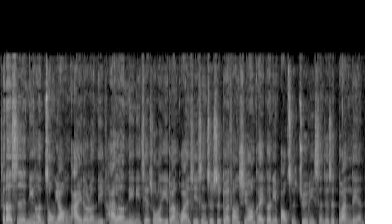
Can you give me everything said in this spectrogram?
真的是你很重要、很爱的人离开了你，你结束了一段关系，甚至是对方希望可以跟你保持距离，甚至是断联。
